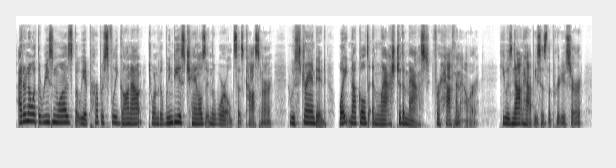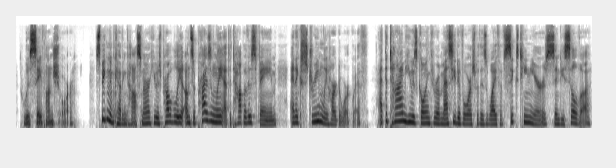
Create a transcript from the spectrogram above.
I don't know what the reason was, but we had purposefully gone out to one of the windiest channels in the world, says Costner, who was stranded, white knuckled, and lashed to the mast for half an hour. He was not happy, says the producer, who was safe on shore. Speaking of Kevin Costner, he was probably unsurprisingly at the top of his fame and extremely hard to work with. At the time, he was going through a messy divorce with his wife of 16 years, Cindy Silva,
